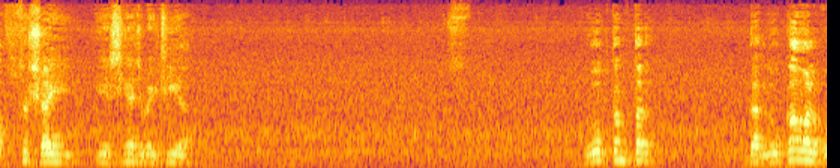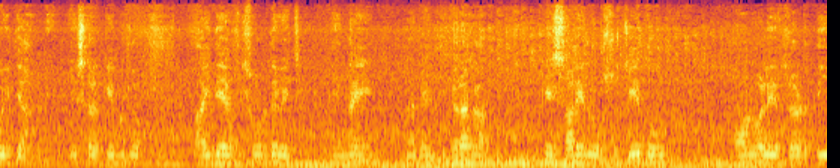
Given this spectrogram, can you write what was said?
ਅਫਸਰਸ਼ਾਹੀ ਏਸੀਆਂ 'ਚ ਬੈਠੀ ਆ। ਲੋਕਤੰਤਰ ਦਾ ਲੋਕਾਂ ਵੱਲ ਕੋਈ ਧਿਆਨ ਨਹੀਂ। ਇਸ ਕਰਕੇ ਮਤਲਬ ਅੱਜ ਦੇ ਐਪੀਸੋਡ ਦੇ ਵਿੱਚ ਇੰਨਾ ਹੀ ਮੈਂ ਬੇਨਤੀ ਕਰਾਂਗਾ ਕਿ ਸਾਰੇ ਲੋਕ ਸੁਚੇਤ ਹੋ। ਆਉਣ ਵਾਲੇ ਰਿਜ਼ਲਟ ਦੀ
